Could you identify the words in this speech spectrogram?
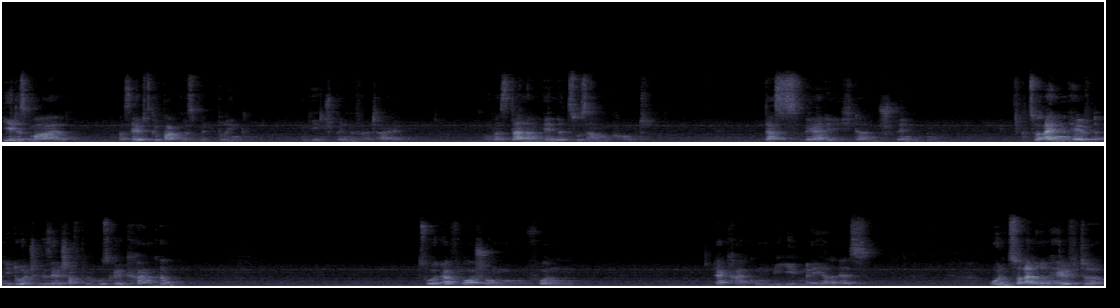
Jedes Mal was selbstgebackenes mitbringen und gegen Spende verteilen. Und was dann am Ende zusammenkommt, das werde ich dann spenden. Zur einen Hälfte an die Deutsche Gesellschaft für Muskelkranke, zur Erforschung von Erkrankungen wie eben ALS und zur anderen Hälfte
